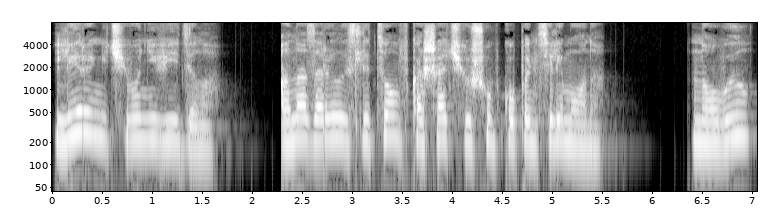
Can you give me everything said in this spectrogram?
Лира ничего не видела. Она зарылась лицом в кошачью шубку Пантелеймона. Но Уилл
